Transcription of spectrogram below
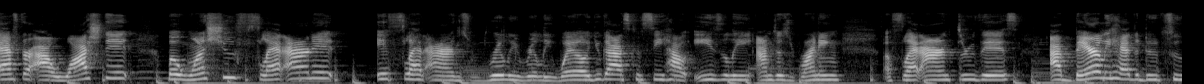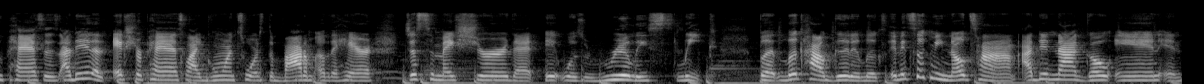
after I washed it, but once you flat iron it, it flat irons really, really well. You guys can see how easily I'm just running a flat iron through this. I barely had to do two passes. I did an extra pass like going towards the bottom of the hair just to make sure that it was really sleek. But look how good it looks. And it took me no time. I did not go in and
